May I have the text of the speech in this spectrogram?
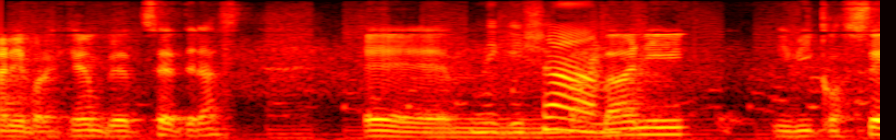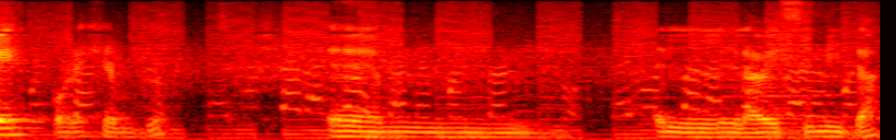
Bunny, por ejemplo, etcétera. Eh, Nicky Jam. Bad Bunny y Vico C, por ejemplo. Eh, el- la vecinita.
